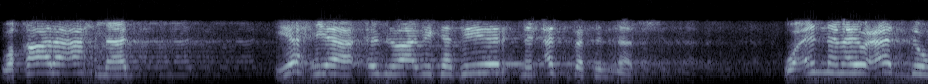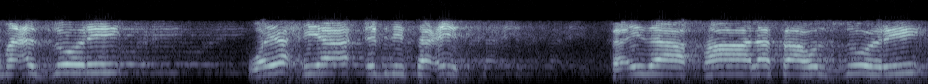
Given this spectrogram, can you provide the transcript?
وقال أحمد يحيى ابن أبي كثير من أثبت الناس. وإنما يعد مع الزهري ويحيى ابن سعيد. فإذا خالفه الزهري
